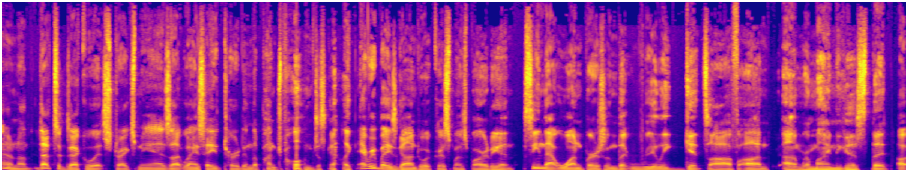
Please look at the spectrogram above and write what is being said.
I don't know, that's exactly what it strikes me as. Like, when I say turd in the punch bowl, I'm just kind of like, everybody's gone to a Christmas party and seen that one person that really gets off on um, reminding us that uh,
